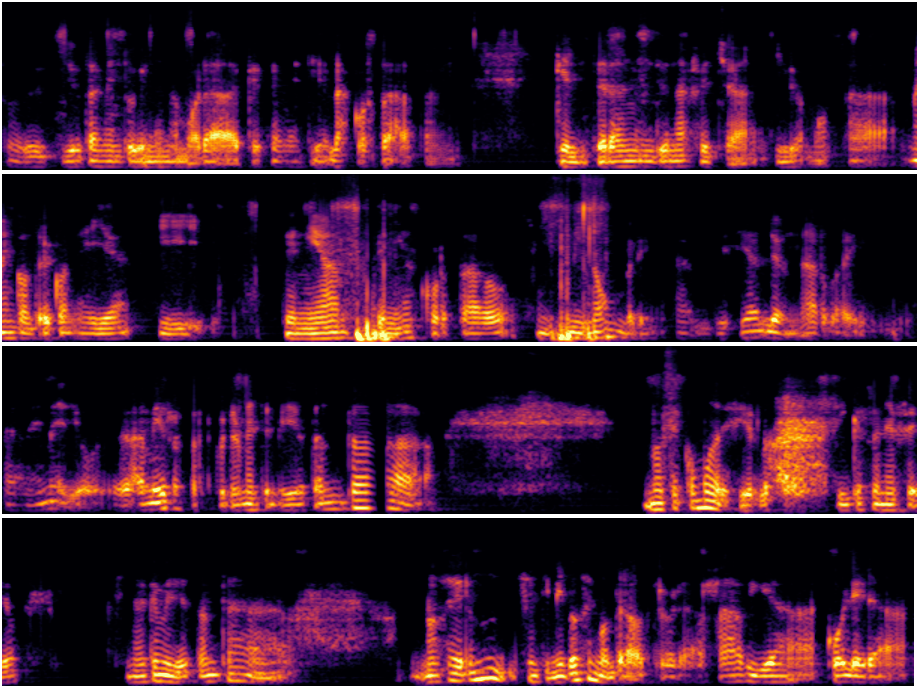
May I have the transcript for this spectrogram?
Entonces yo también tuve una enamorada que se metía a las cortadas también que literalmente una fecha íbamos a, me encontré con ella y tenía, tenía cortado mi nombre, decía Leonardo ahí, a mí me dio, a mí particularmente me dio tanta, no sé cómo decirlo, sin que suene feo, sino que me dio tanta, no sé, eran sentimientos encontrados, pero era rabia, cólera,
